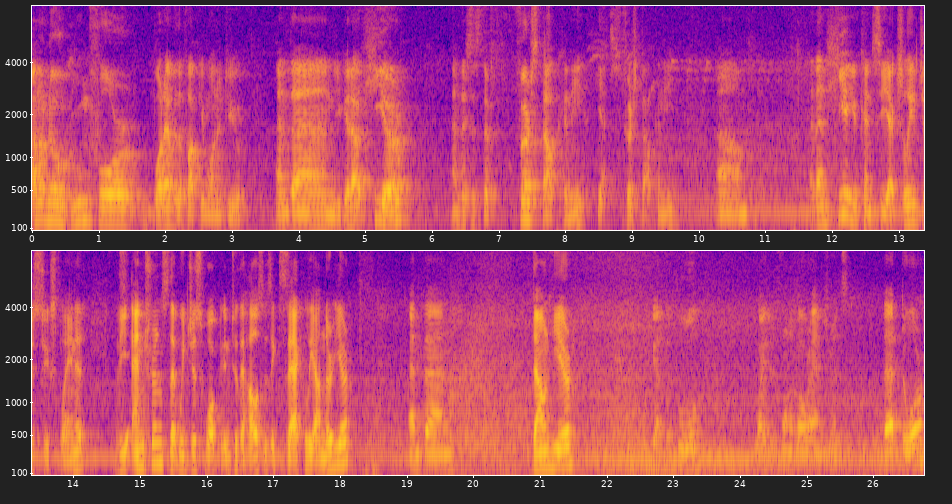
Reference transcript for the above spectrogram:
I don't know, room for whatever the fuck you want to do. And then you get out here and this is the first balcony. Yes, first balcony. Um, and then here you can see actually, just to explain it, the entrance that we just walked into the house is exactly under here. And then down here, we got the pool right in front of our entrance. That door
